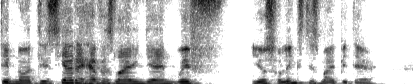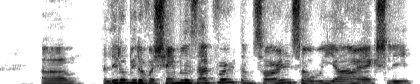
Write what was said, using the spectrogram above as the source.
did not this yet. I have a slide in the end with useful links. This might be there. Um, a little bit of a shameless advert, I'm sorry. So we are actually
